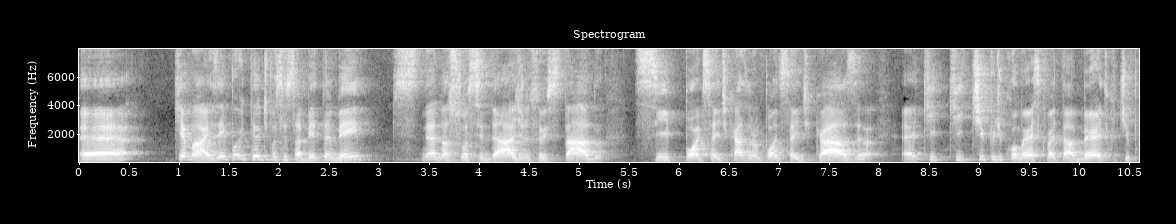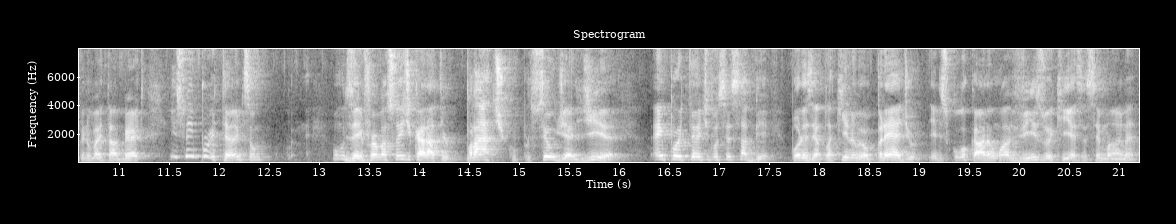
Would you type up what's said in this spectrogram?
É, que mais? É importante você saber também, né, na sua cidade, no seu estado, se pode sair de casa, não pode sair de casa, é, que, que tipo de comércio que vai estar aberto, que tipo que não vai estar aberto. Isso é importante, são, vamos dizer, informações de caráter prático para o seu dia a dia, é importante você saber. Por exemplo, aqui no meu prédio, eles colocaram um aviso aqui essa semana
